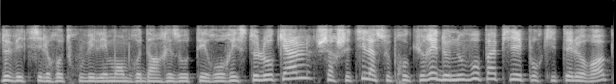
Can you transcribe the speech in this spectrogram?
Devait-il retrouver les membres d'un réseau terroriste local? Cherchait-il à se procurer de nouveaux papiers pour quitter l'Europe?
